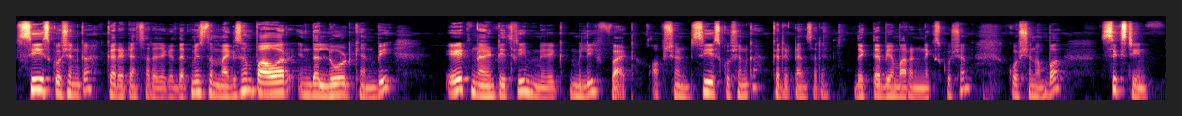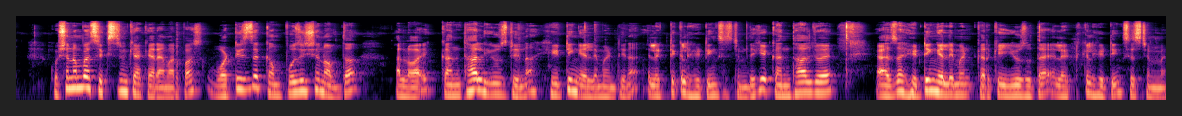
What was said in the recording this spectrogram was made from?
C इस क्वेश्चन का करेक्ट आंसर आ जाएगा. That means the maximum power in the load can be 893 milliwatt option C इस क्वेश्चन का करेक्ट आंसर है. देखते हैं अभी हमारा next question question number 16 question number 16 क्या कह रहा है हमारे पास? What is the composition of the alloy Kanthal used in a heating element in a electrical heating system देखिए, कंथाल जो है एज अ हीटिंग एलिमेंट करके यूज़ होता है इलेक्ट्रिकल हीटिंग सिस्टम में।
